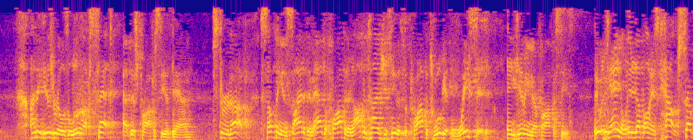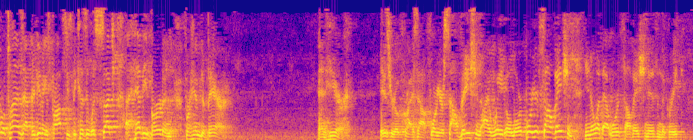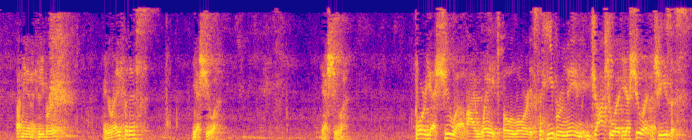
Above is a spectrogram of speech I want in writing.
I think Israel is a little upset at this prophecy of Dan. Stirred up. Something inside of him as a prophet, and oftentimes you see this, the prophets will get wasted in giving their prophecies. Daniel ended up on his couch several times after giving his prophecies because it was such a heavy burden for him to bear. And here, Israel cries out, For your salvation I wait, O Lord, for your salvation. You know what that word salvation is in the Greek? I mean, in the Hebrew? Are you ready for this? Yeshua. Yeshua. For Yeshua I wait, O Lord. It's the Hebrew name, Joshua, Yeshua, Jesus.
